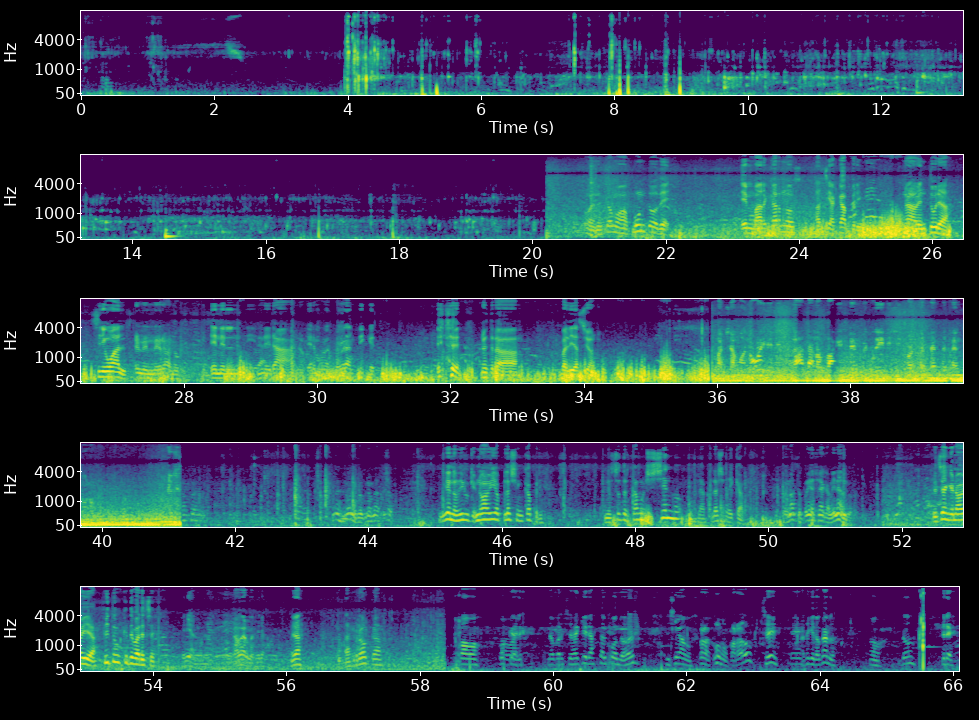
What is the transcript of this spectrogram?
Estamos a punto de embarcarnos hacia Capri. Una aventura sin igual En el Nerano. en el Nerano. Tenemos nuestro gran ticket. Esta es nuestra validación. facciamo noi in strada non paghi sempre 13, costa sempre 31. Miguel nos dijo que no había playa en Capri. Nosotros estamos yendo a la playa de Capri. Pero no se podía llegar caminando. Decían que no había. Fitu, ¿qué te parece? Genial, boludo. Cavernas, mirá. Mirá, las rocas. Vamos, vos que no parece, hay que ir hasta el fondo, a ver si llegamos. Para, ¿cómo? ¿Parados? Sí, hay que tocarlo. Vamos, dos, tres.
